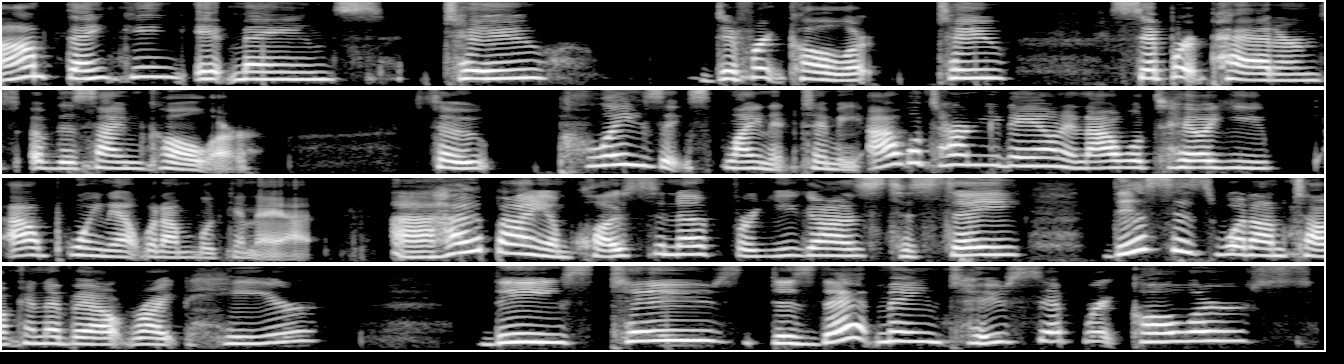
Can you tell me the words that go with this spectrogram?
I'm thinking it means two different color, two separate patterns of the same color. So please explain it to me. I will turn you down and I will tell you, I'll point out what I'm looking at. I hope I am close enough for you guys to see. This is what I'm talking about right here. These twos, does that mean two separate colors?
